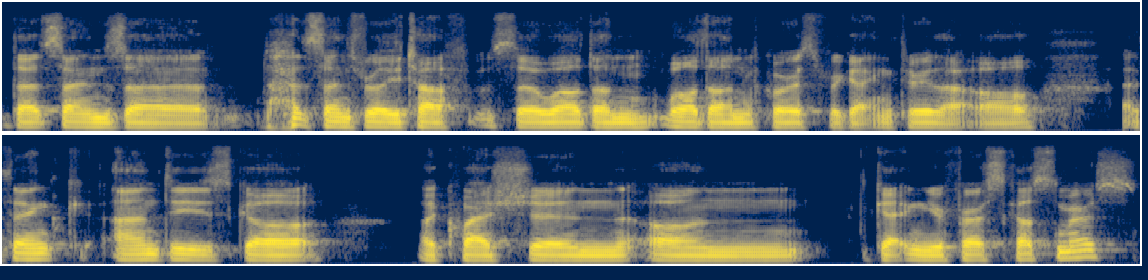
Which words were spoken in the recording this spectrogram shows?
that sounds uh, that sounds really tough. So well done, well done, of course, for getting through that all. I think Andy's got a question on getting your first customers.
